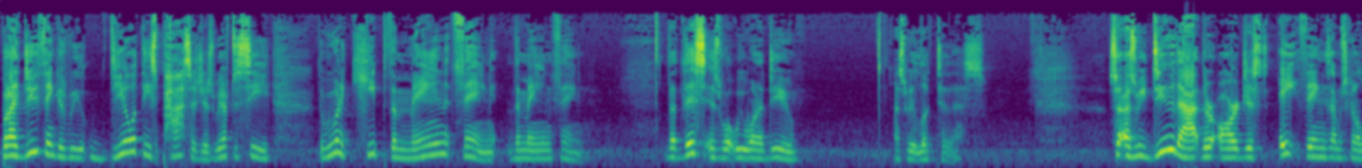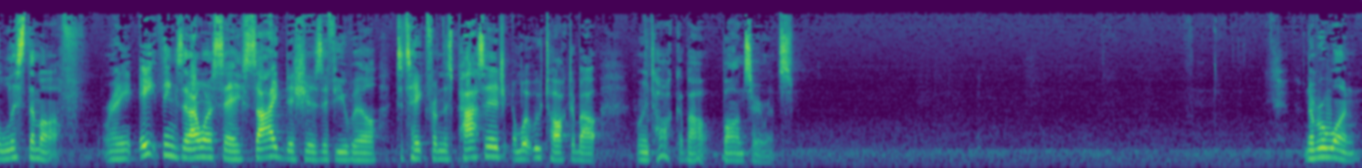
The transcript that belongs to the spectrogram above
But I do think as we deal with these passages, we have to see that we want to keep the main thing the main thing. That this is what we want to do as we look to this. So, as we do that, there are just eight things. I'm just going to list them off, right? Eight things that I want to say, side dishes, if you will, to take from this passage and what we've talked about when we talk about bond servants. Number one,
